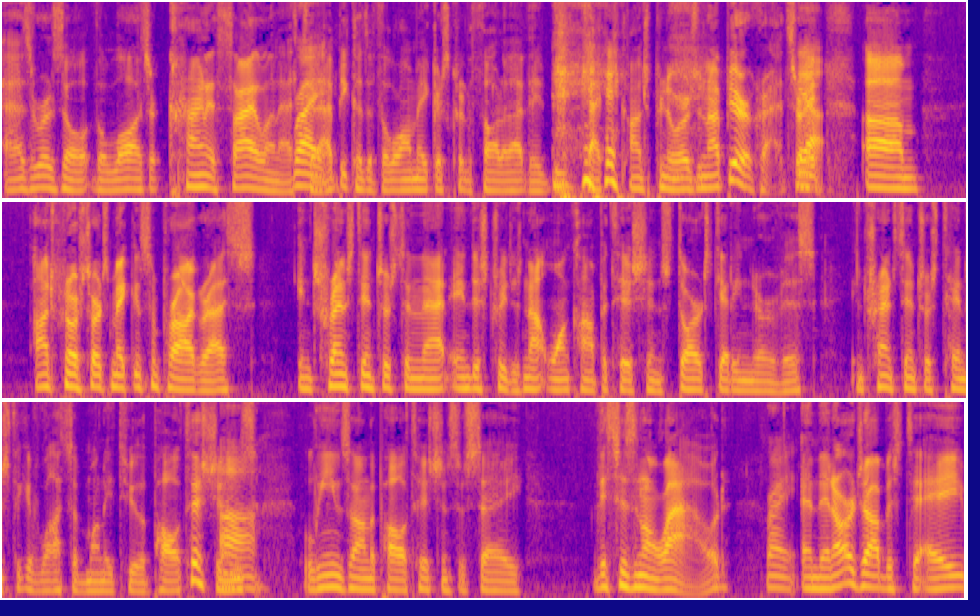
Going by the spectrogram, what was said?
As a result, the laws are kind of silent as Right. to that because if the lawmakers could have thought of that, they'd be tech entrepreneurs and not bureaucrats, right? Um, entrepreneur starts making some progress. Entrenched interest in that industry does not want competition, starts getting nervous. Entrenched interest tends to give lots of money to the politicians, leans on the politicians to say, this isn't allowed. Right. And then our job is to A,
